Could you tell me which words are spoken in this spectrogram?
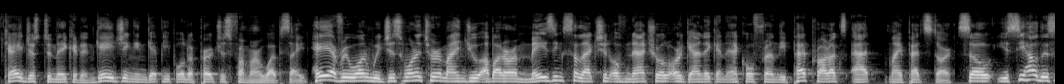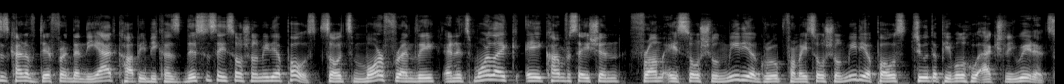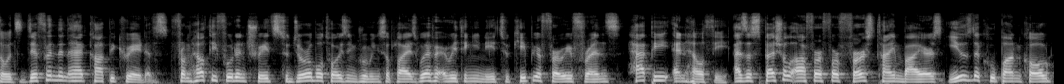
okay just to make it engaging and get people to purchase from our website. Hey everyone we just wanted to remind you about our amazing selection of natural organic and eco-friendly pet products at my pet store. So you see how this is kind of different than the ad copy because this is a social media post. So it's more friendly and it's more like a conversation from a social media group from a social media post to the people who actually read it. So it's different than ad copy creatives. From healthy food and treats to durable toys and grooming supplies we have everything you need to keep your furry friends happy and healthy. As a special offer for first time buyers, use the coupon code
